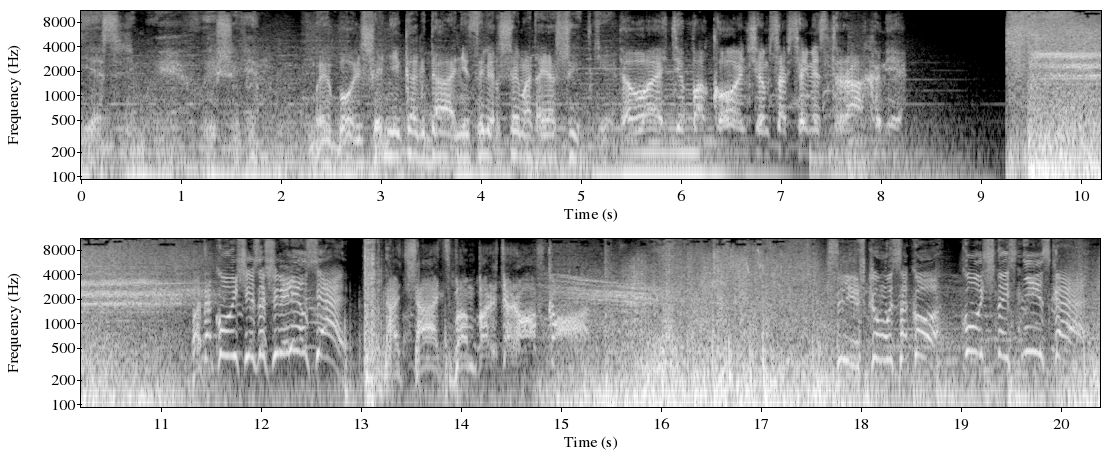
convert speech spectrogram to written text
Если мы выживем, мы больше никогда не совершим этой ошибки. Давайте покончим со всеми страхами. Атакующий зашевелился! Начать бомбардировку! Слишком высоко! Кучность низкая!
